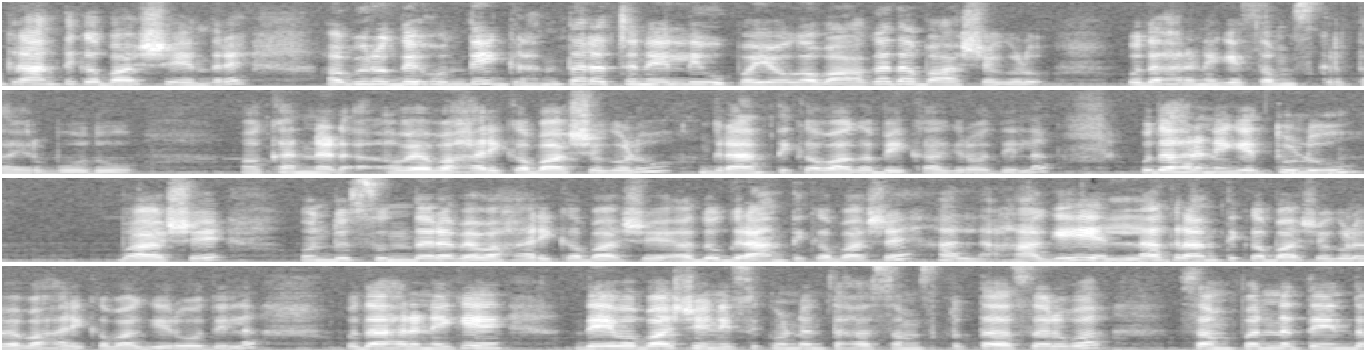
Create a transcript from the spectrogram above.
ಗ್ರಾಂಥಿಕ ಭಾಷೆ ಎಂದರೆ ಅಭಿವೃದ್ಧಿ ಹೊಂದಿ ಗ್ರಂಥ ರಚನೆಯಲ್ಲಿ ಉಪಯೋಗವಾಗದ ಭಾಷೆಗಳು. ಉದಾಹರಣೆಗೆ ಸಂಸ್ಕೃತ ಇರ್ಬೋದು ಕನ್ನಡ. ವ್ಯಾವಹಾರಿಕ ಭಾಷೆಗಳು ಗ್ರಾಂಥಿಕವಾಗಬೇಕಾಗಿರೋದಿಲ್ಲ. ಉದಾಹರಣೆಗೆ ತುಳು ಭಾಷೆ ಒಂದು ಸುಂದರ ವ್ಯವಹಾರಿಕ ಭಾಷೆ. ಅದು ಗ್ರಾಂಥಿಕ ಭಾಷೆ ಅಲ್ಲ. ಹಾಗೆಯೇ ಎಲ್ಲ ಗ್ರಾಂಥಿಕ ಭಾಷೆಗಳು ವ್ಯಾವಹಾರಿಕವಾಗಿ ಇರೋದಿಲ್ಲ ಉದಾಹರಣೆಗೆ ದೇವಭಾಷೆ ಎನಿಸಿಕೊಂಡಂತಹ ಸಂಸ್ಕೃತ ಸರ್ವ ಸಂಪನ್ನತೆಯಿಂದ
